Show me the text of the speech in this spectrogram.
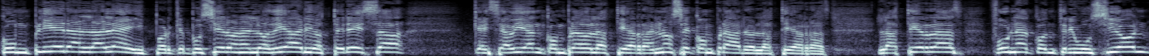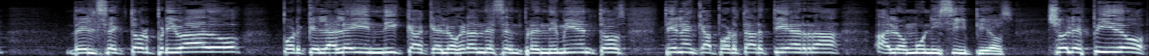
cumplieran la ley, porque pusieron en los diarios, Teresa, que se habían comprado las tierras. No se compraron las tierras. Las tierras fue una contribución del sector privado porque la ley indica que los grandes emprendimientos tienen que aportar tierra a los municipios. Yo les pido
